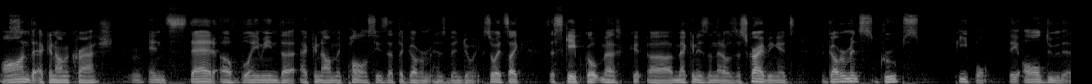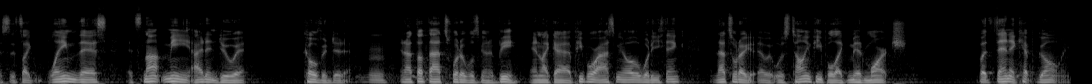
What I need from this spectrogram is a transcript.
on the economic crash instead of blaming the economic policies that the government has been doing. So it's like the scapegoat mech- uh, mechanism that I was describing. It's the government's groups, people, they all do this. It's like blame this. It's not me. I didn't do it. COVID did it. And I thought that's what it was going to be. And like uh, people were asking me, oh, what do you think? And that's what I, I was telling people like mid March. But then it kept going.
